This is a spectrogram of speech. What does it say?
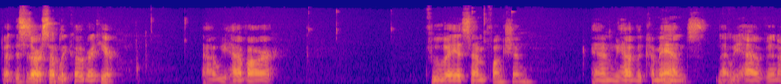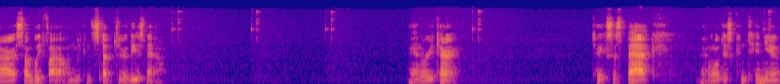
But this is our assembly code right here. Uh, we have our foo ASM function and we have the commands that we have in our assembly file and we can step through these now. and return. Takes us back and we'll just continue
